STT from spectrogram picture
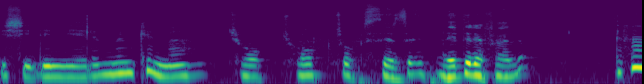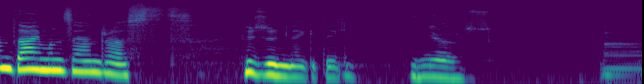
bir şey dinleyelim. Mümkün mü? Çok çok çok isteriz. Nedir efendim? Efendim Diamonds and Rust. Hüzünle gidelim. Dinliyoruz. Well,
